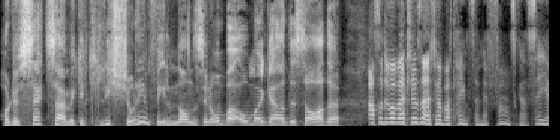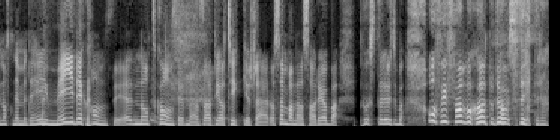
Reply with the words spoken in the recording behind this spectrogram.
har du sett så här mycket klyschor i en film någonsin? Och hon bara oh my god, du sa det! Alltså det var verkligen så här så jag bara tänkte så här, när fan ska han säga något? Nej men det är ju mig det är konstigt, något konstigt med så att jag tycker så här. Och sen bara när han sa det, jag bara pustade ut och bara åh fy fan vad skönt att du också tyckte det.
